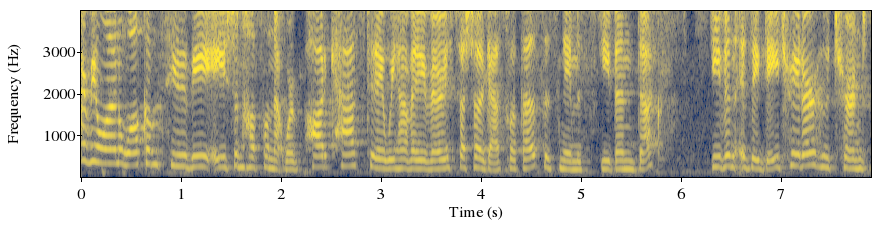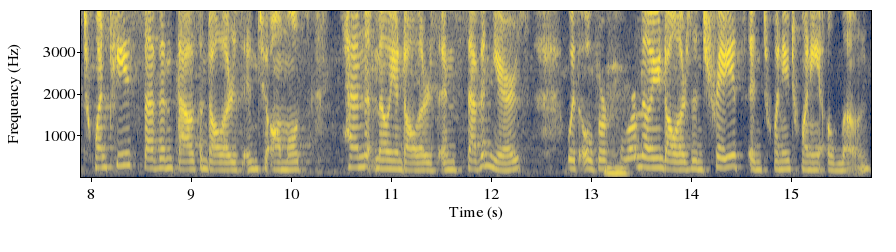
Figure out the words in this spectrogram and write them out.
Hi, everyone. Welcome to the Asian Hustle Network podcast. Today, we have a very special guest with us. His name is Steven Dux. Steven is a day trader who turned $27,000 into almost $10 million in seven years, with over mm-hmm. $4 million in trades in 2020 alone.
